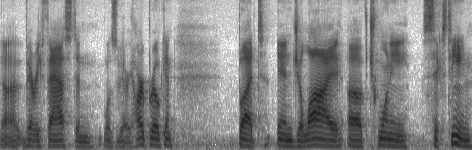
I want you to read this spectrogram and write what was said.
uh, very fast and was very heartbroken. But in July of 2016,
